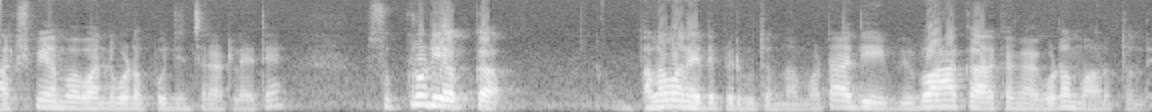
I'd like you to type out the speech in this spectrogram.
లక్ష్మీ అమ్మవారిని కూడా పూజించినట్లయితే శుక్రుడి యొక్క బలం అనేది పెరుగుతుంది అన్నమాట అది వివాహకారకంగా కూడా మారుతుంది.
